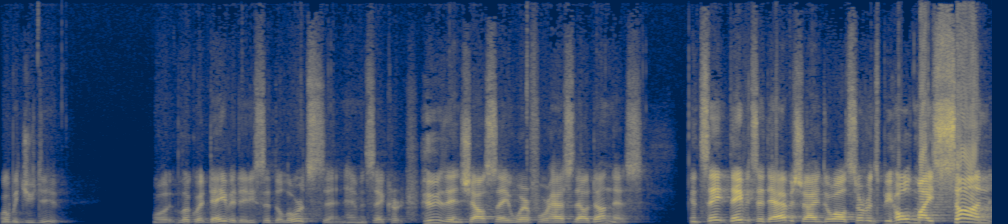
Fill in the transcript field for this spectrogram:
What would you do? Well, look what David did. He said, The Lord sent him and said, Who then shall say, Wherefore hast thou done this? And David said to Abishai and to all servants, Behold, my son,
